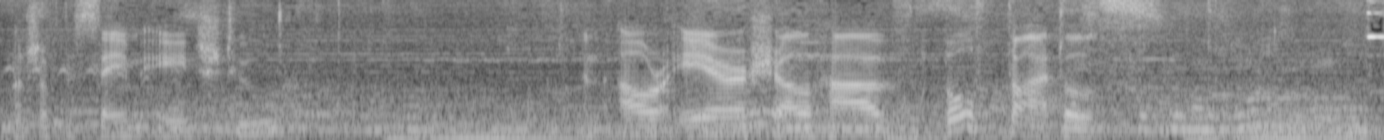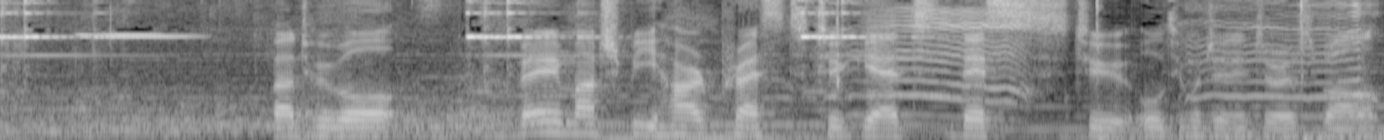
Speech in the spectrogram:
Much of the same age too. And our heir shall have both titles. But we will very much be hard pressed to get this to Ultimogeniture as well.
